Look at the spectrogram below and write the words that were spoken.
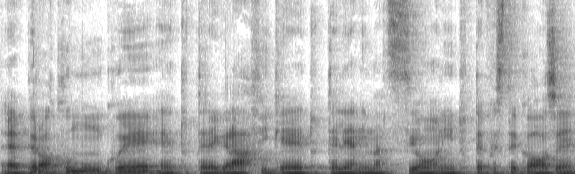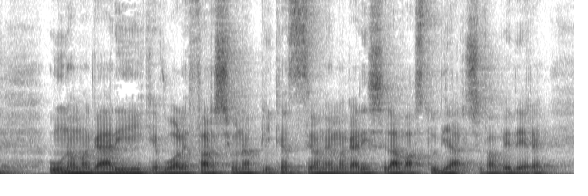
eh, però comunque eh, tutte le grafiche, tutte le animazioni, tutte queste cose, uno magari che vuole farsi un'applicazione, magari se la va a studiare, si va a vedere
